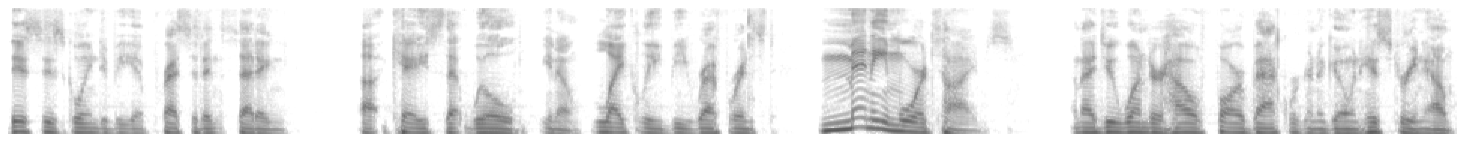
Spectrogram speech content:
this is going to be a precedent-setting uh, case that will, you know, likely be referenced many more times. And I do wonder how far back we're going to go in history now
